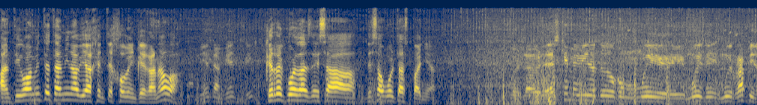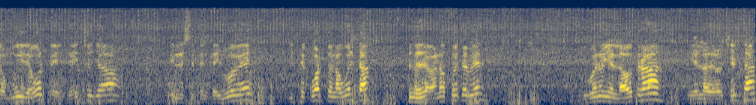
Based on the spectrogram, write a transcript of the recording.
antiguamente también había gente joven que ganaba. También, también, sí. ¿Qué recuerdas de esa, de esa Vuelta a España? Pues la verdad es que me vino todo como muy, muy, muy rápido, muy de golpe. De hecho ya en el 79 hice cuarto en la Vuelta, ¿Eh? la ganó Zuetemel. Y bueno, y en la otra y en la del 80,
